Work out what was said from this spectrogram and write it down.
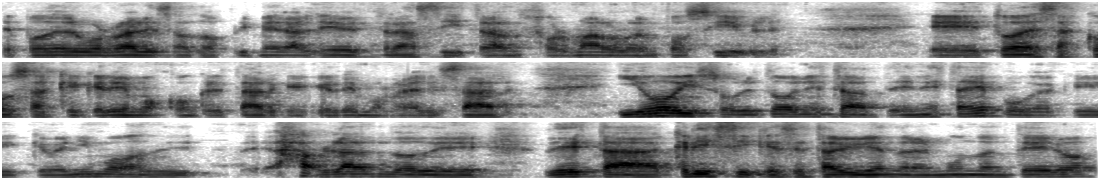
de poder borrar esas dos primeras letras y transformarlo en posible. Eh, todas esas cosas que queremos concretar, que queremos realizar. Y hoy, sobre todo en esta, en esta época que, que venimos hablando de, de, esta crisis que se está viviendo en el mundo entero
